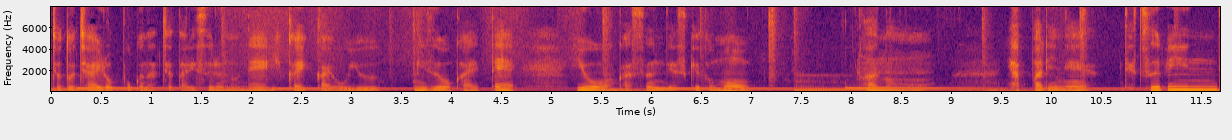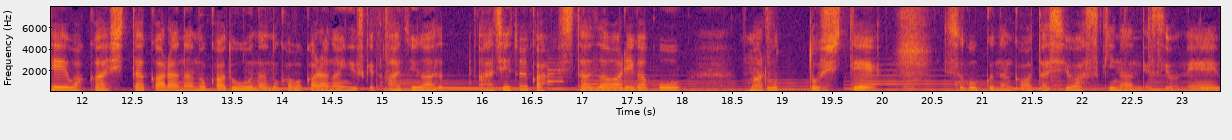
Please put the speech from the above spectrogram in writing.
ちょっと茶色っぽくなっちゃったりするので一回一回お湯水を変えて湯を沸かすんですけどもあのやっぱりね鉄瓶で沸かしたからなのかどうなのかわからないんですけど味が味というか舌触りがこうまろっとしてすごくなんか私は好きなんですよね。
